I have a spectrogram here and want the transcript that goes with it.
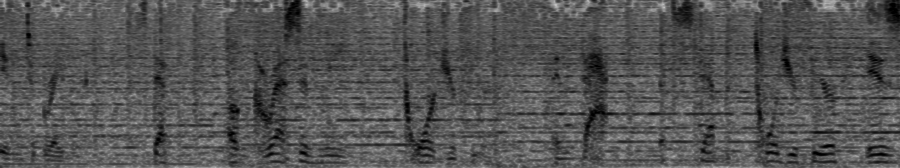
into bravery? Step aggressively towards your fear. And that, that step towards your fear is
